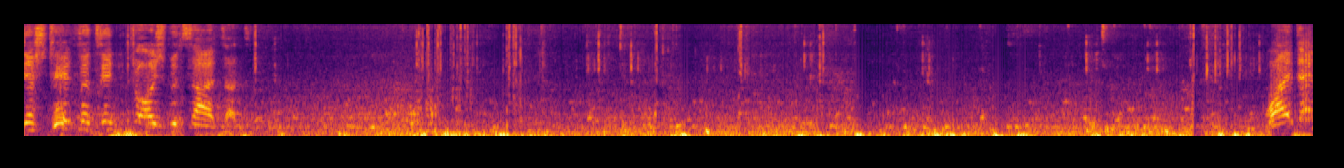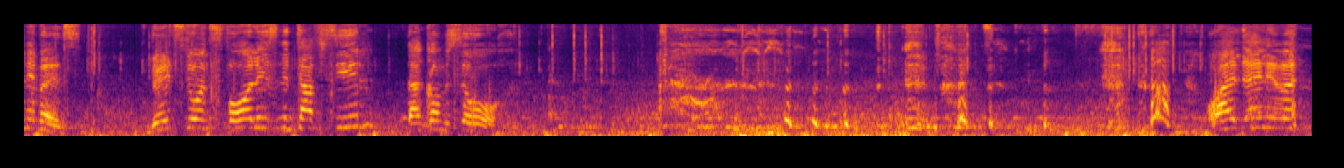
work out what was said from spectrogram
der stellvertretend für euch bezahlt hat. Wild Animals, willst du uns vorlesen, den Tafsir? Dann kommst du hoch. Wild Animal.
